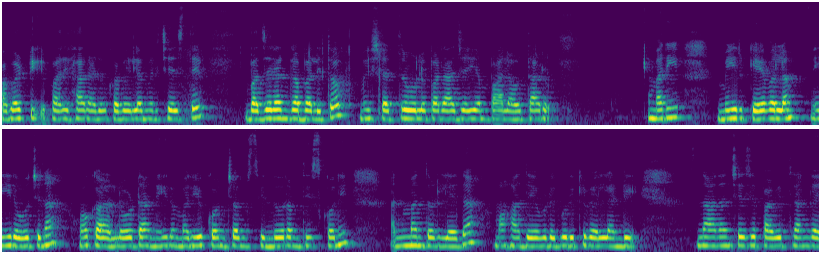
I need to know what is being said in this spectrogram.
కాబట్టి పరిహారాలు ఒకవేళ మీరు చేస్తే బజరంగ బలితో మీ శత్రువులు పరాజయం పాలవుతారు. మరి మీరు కేవలం ఈ రోజున ఒక లోట నీరు మరియు కొంచెం సింధూరం తీసుకొని హనుమంతుడు లేదా మహాదేవుడి గుడికి వెళ్ళండి. స్నానం చేసి పవిత్రంగా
